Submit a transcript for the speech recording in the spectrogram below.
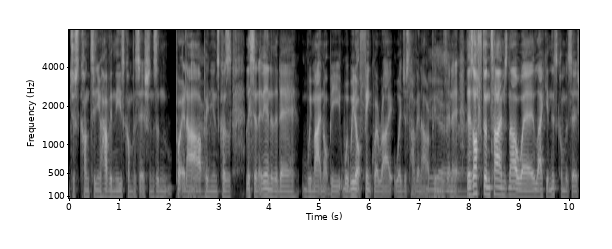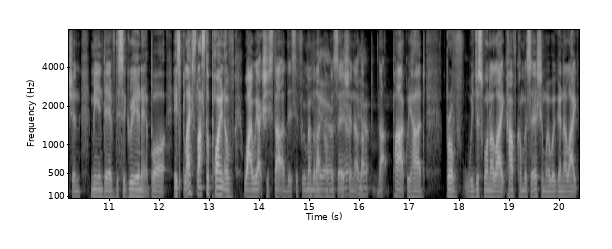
just continue having these conversations and putting out our opinions. Because listen, at the end of the day, we might not be. We, we don't think we're right. We're just having our opinions Yeah, in it. yeah, yeah. There's often times now where, like in this conversation, me and Dave disagree in it, but it's blessed. That's the point of why we actually started this. If you remember that Yeah, conversation yeah, at yeah. that that park we had. Bruv, we just want to like have conversation where we're gonna like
